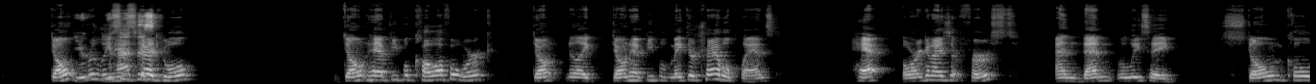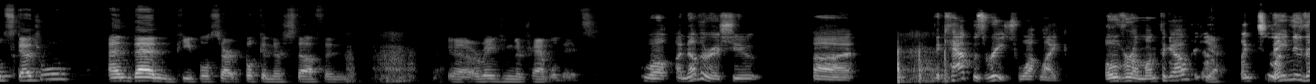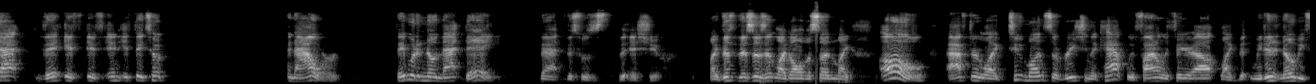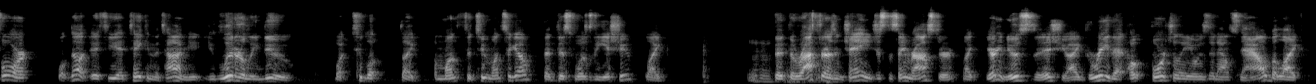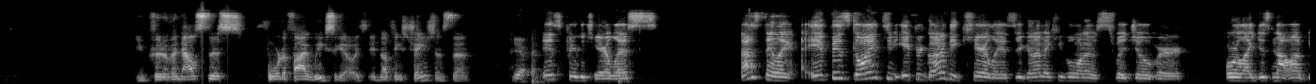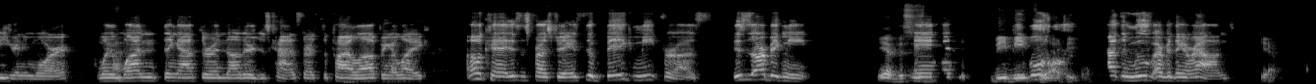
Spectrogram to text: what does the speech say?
don't You- you release a had this- schedule. Don't have people call off of work. Don't like don't have people make their travel plans. Ha- organize it first and then release a stone cold schedule, and then people start booking their stuff and uh, arranging their travel dates. Well, another issue, uh, the cap was reached. What, like over a month ago? Yeah. Like They months. knew that. They, if if if they took an hour, they would have known that day that this was the issue. Like this, this isn't like all of a sudden like, oh, after like two months of reaching the cap, we finally figured out like that we didn't know before. Well, no, if you had taken the time, you, you literally knew what two like a month to two months ago that this was the issue. Like Mhm. the, the roster hasn't changed; it's the same roster. Like you already knew this is an issue. I agree that ho- fortunately it was announced now, but like you could have announced this four to five weeks ago. It's, it, nothing's changed since then. Yeah, it's pretty careless. That's the thing. Like, if it's going to, if you're going to be careless, you're going to make people want to switch over, or like just not want to be here anymore. When one thing after another just kind of starts to pile up, and you're like, okay, this is frustrating. It's the big meet for us. This is our big meet, Yeah, this is and the meat people- for a people. Have to move everything around.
